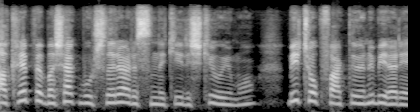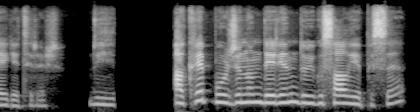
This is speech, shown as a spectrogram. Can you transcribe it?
Akrep ve Başak burçları arasındaki ilişki uyumu birçok farklı yönü bir araya getirir. Akrep burcunun derin duygusal yapısı,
